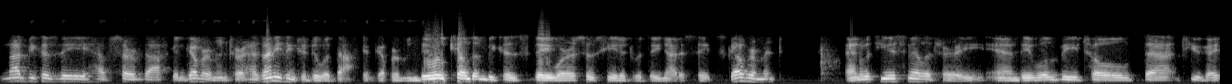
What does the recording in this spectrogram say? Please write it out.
not because they have served the Afghan government or has anything to do with the Afghan government. They will kill them because they were associated with the United States government and with U.S. military, and they will be told that you guys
